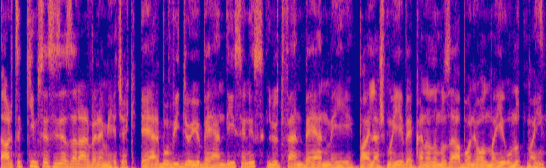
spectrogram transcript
Artık kimse size zarar veremeyecek. Eğer bu videoyu beğendiyseniz lütfen beğenmeyi, paylaşmayı ve kanalımıza abone olmayı unutmayın.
